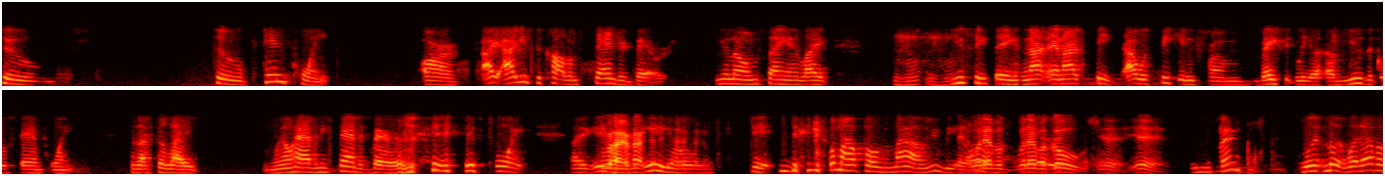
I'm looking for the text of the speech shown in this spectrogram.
to to pinpoint our I, I used to call them standard bearers. You know what I'm saying? Like Mm-hmm, mm-hmm. You see things, and I and I speak. I was speaking from basically a, a musical standpoint because I feel like we don't have any standard bearers at this point. Like it's right, right. any old shit come out folks' mouths, you be yeah, oh, whatever whatever goes. Yeah, yeah. Mm-hmm. Look, whatever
